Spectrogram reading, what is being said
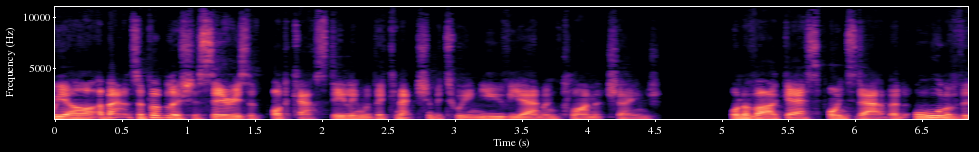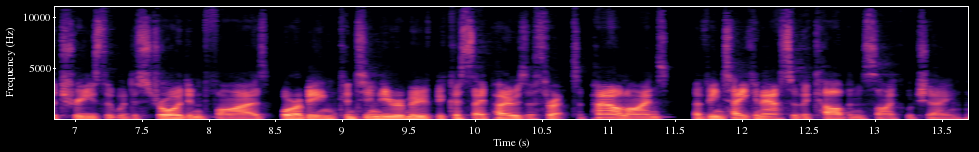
We are about to publish a series of podcasts dealing with the connection between UVM and climate change. One of our guests pointed out that all of the trees that were destroyed in fires or are being continually removed because they pose a threat to power lines have been taken out of the carbon cycle chain.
